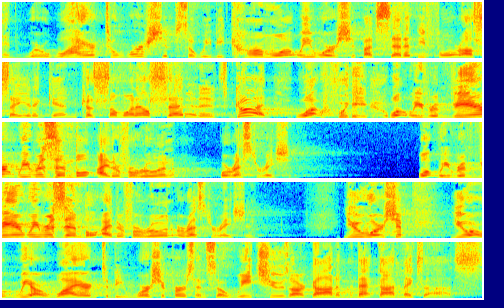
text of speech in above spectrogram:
and we're wired to worship, so we become what we worship. I've said it before, I'll say it again because someone else said it and it's good. What we, what we revere, we resemble either for ruin or restoration. What we revere, we resemble either for ruin or restoration. You worship, you are, we are wired to be worshipers, and so we choose our God, and then that God makes us.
